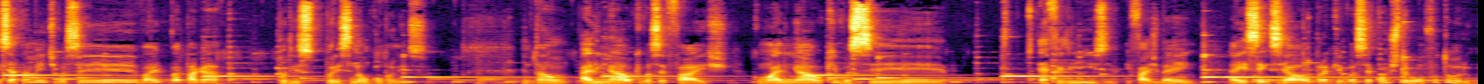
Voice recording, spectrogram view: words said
e certamente você vai, vai pagar por, isso, por esse não compromisso. Então, alinhar o que você faz com alinhar o que você é feliz e faz bem é essencial para que você construa um futuro.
